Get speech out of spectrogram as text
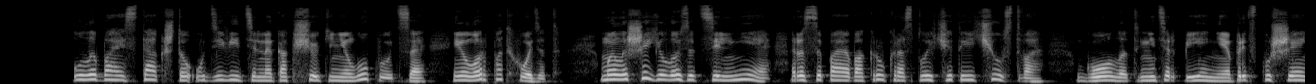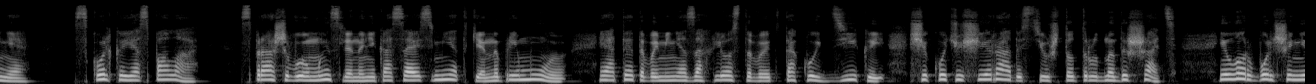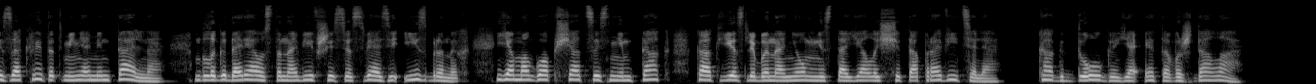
Улыбаясь так, что удивительно, как щеки не лопаются, и Лор подходит. Малыши елозят сильнее, рассыпая вокруг расплывчатые чувства: голод, нетерпение, предвкушение. Сколько я спала? Спрашиваю мысленно, не касаясь метки, напрямую, и от этого меня захлестывает такой дикой, щекочущей радостью, что трудно дышать. И Лор больше не закрыт от меня ментально. Благодаря установившейся связи избранных, я могу общаться с ним так, как если бы на нем не стояла щита правителя. Как долго я этого ждала?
